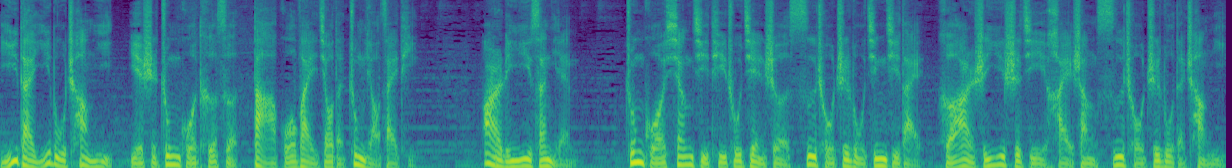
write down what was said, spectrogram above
一带一路”倡议也是中国特色大国外交的重要载体。二零一三年，中国相继提出建设丝绸之路经济带和二十一世纪海上丝绸之路的倡议。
